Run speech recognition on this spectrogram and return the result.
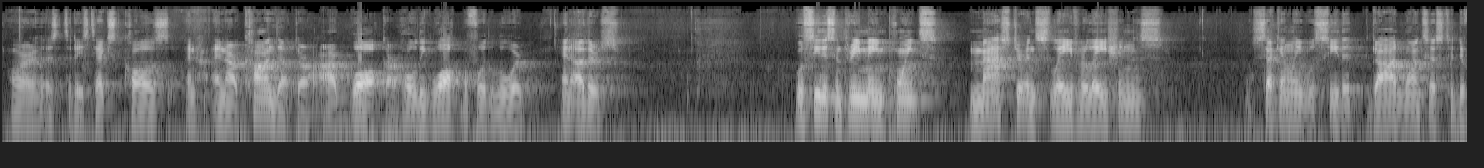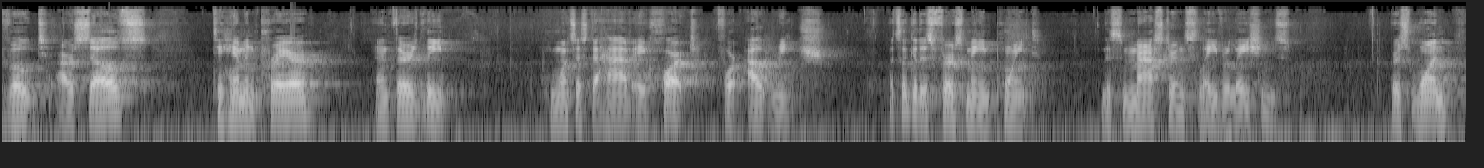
or as today's text calls, and, and our conduct, or our walk, our holy walk before the Lord and others. We'll see this in three main points master and slave relations. Secondly, we'll see that God wants us to devote ourselves to Him in prayer. And thirdly, He wants us to have a heart for outreach. Let's look at this first main point this master and slave relations. Verse 1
